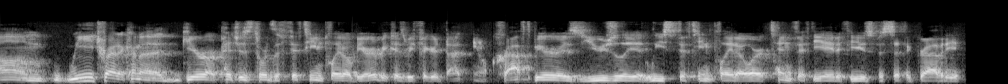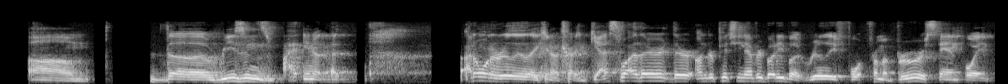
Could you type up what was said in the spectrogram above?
Um, we try to kind of gear our pitches towards a 15 plato beer because we figured that you know craft beer is usually at least 15 plato or 1058 if you use specific gravity. Um, the reasons you know I don't want to really like you know try to guess why they're they're underpitching everybody, but really for, from a brewer standpoint,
